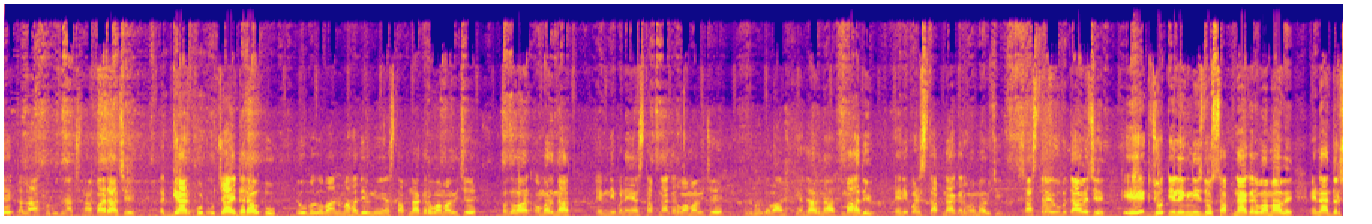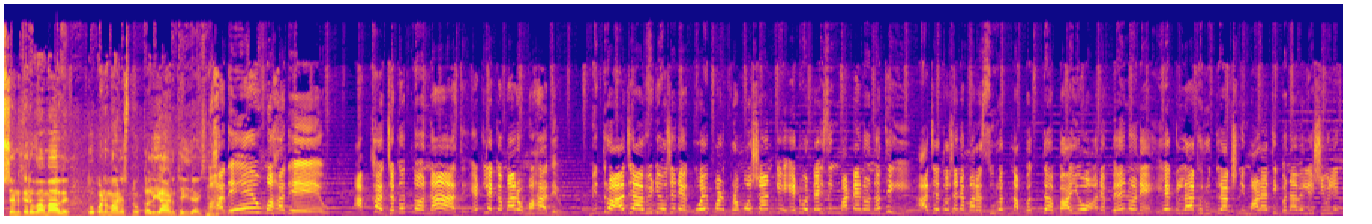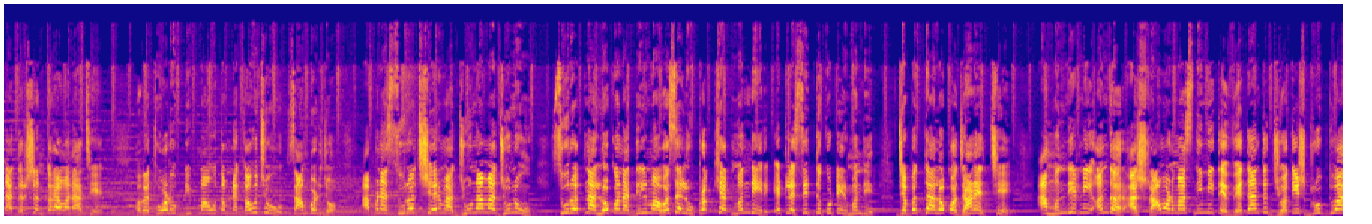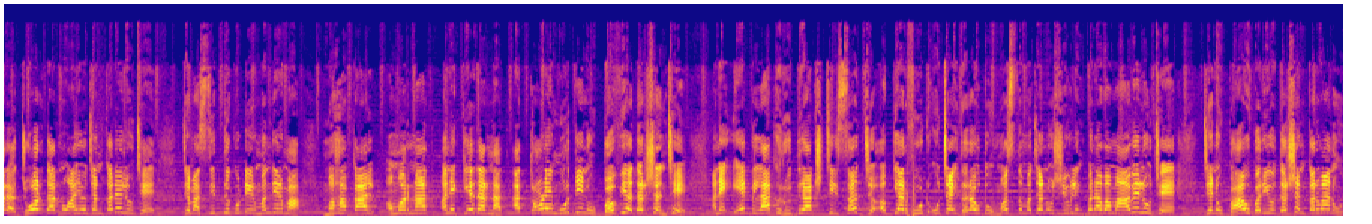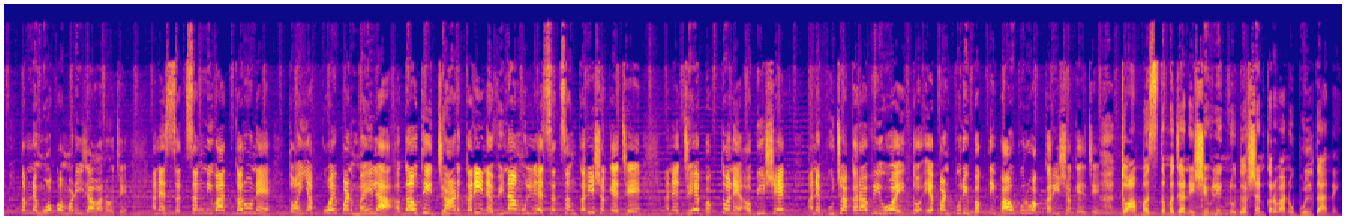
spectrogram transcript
એક લાખ રુદ્રાક્ષના પારા છે. અગિયાર ફૂટ ઊંચાઈ ધરાવતું એવું ભગવાન મહાદેવની અહીંયા સ્થાપના કરવામાં આવી છે. ભગવાન અમરનાથ એમની પણ અહીંયા સ્થાપના કરવામાં આવી છે અને ભગવાન કેદારનાથ મહાદેવ એની પણ સ્થાપના કરવામાં આવી છે. શાસ્ત્ર એવું બતાવે છે કે એક જ્યોતિર્લિંગની જો સ્થાપના કરવામાં આવે, એના દર્શન કરવામાં આવે, તો પણ માણસનું કલ્યાણ થઈ જાય મહાદેવ મહાદેવ, આખા જગતનો નાથ એટલે કે મારો મહાદેવ. મિત્રો, આજે આ વિડિયો છે ને કોઈ પણ પ્રમોશન કે એડવર્ટાઇઝિંગ માટેનો નથી. આજે તો છે ને મારા સુરતના બધા ભાઈઓ અને બહેનોને એક લાખ રુદ્રાક્ષની માળાથી બનાવેલી શિવલિંગના દર્શન કરાવવાના છે. હવે થોડુંક ડીપમાં હું તમને કહું છું, સાંભળજો. આપણા સુરત શહેરમાં જૂનામાં જૂનું, સુરતના લોકોના દિલમાં વસેલું પ્રખ્યાત મંદિર એટલે સિદ્ધ કુટીર મંદિર, જે બધા લોકો જાણે જ છે. આ મંદિરની અંદર આ શ્રાવણ માસ નિમિત્તે વેદાંત જ્યોતિષ ગ્રુપ દ્વારા જોરદારનું આયોજન કરેલું છે, જેમાં સિદ્ધ કુટીર મંદિરમાં મહાકાલ, અમરનાથ અને કેદારનાથ આ ત્રણેય મૂર્તિનું ભવ્ય દર્શન છે અને એક લાખ રુદ્રાક્ષથી સજ્જ અગિયાર ફૂટ ઊંચાઈ ધરાવતું મસ્ત મજાનું શિવલિંગ બનાવવામાં આવેલું છે, જેનું ભાવભર્યું દર્શન કરવાનું તમને મોકો મળી જવાનો છે. અને સત્સંગની વાત કરું ને તો અહીંયા કોઈ પણ મહિલા અગાઉથી જાણ કરીને વિના મૂલ્યે સત્સંગ કરી શકે છે. અને જે ભક્તોને અભિષેક અને પૂજા કરાવવી હોય, તો એ પણ પૂરી ભક્તિ ભાવપૂર્વક કરી શકે છે. તો આ મસ્ત મજાની શિવલિંગનું દર્શન કરવાનું ભૂલતા નહીં.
